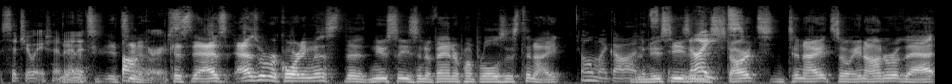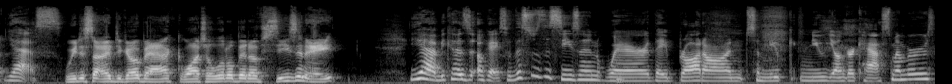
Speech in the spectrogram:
situation, and it's, you know, bonkers. because as as we're recording this, the new season of Vanderpump Rules is tonight. oh my god, The it's new season starts tonight, so in honor of that, Yes. we decided to go back, watch a little bit of season eight. Yeah, because okay, so this was the season where they brought on some new new younger cast members,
